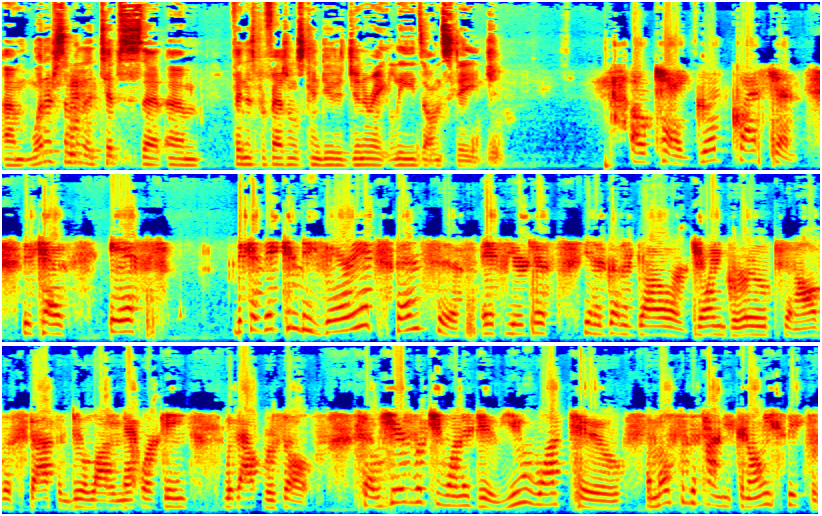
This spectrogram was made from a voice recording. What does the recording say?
Um, what are some of the tips that um, fitness professionals can do to generate leads on stage? Okay, good question. Because if because it can be very expensive if you're just you know going to go or join groups and all this stuff and do a lot of networking without results. So here's what you want to do. You want to, and most of the time you can only speak for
